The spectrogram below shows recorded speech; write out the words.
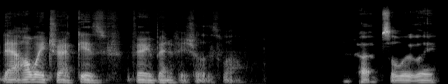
that hallway track is very beneficial as well. Absolutely.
